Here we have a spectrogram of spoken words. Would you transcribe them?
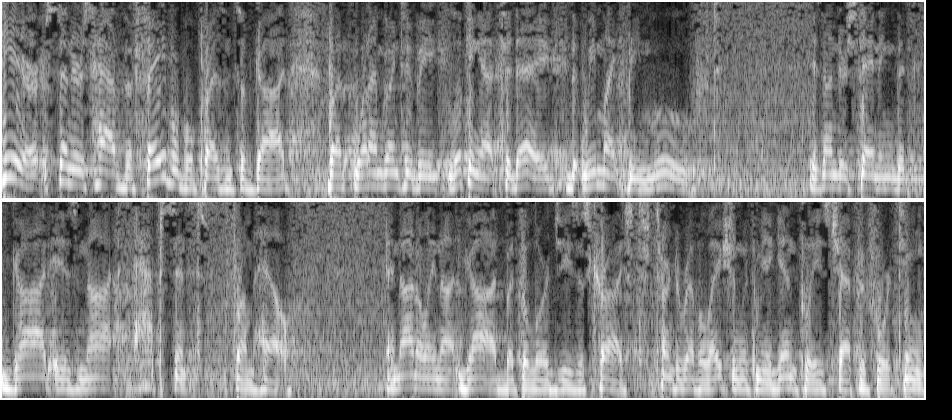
Here, sinners have the favorable presence of God, but what I'm going to be looking at today, that we might be moved, is understanding that God is not absent from hell. And not only not God, but the Lord Jesus Christ. Turn to Revelation with me again, please, chapter 14.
